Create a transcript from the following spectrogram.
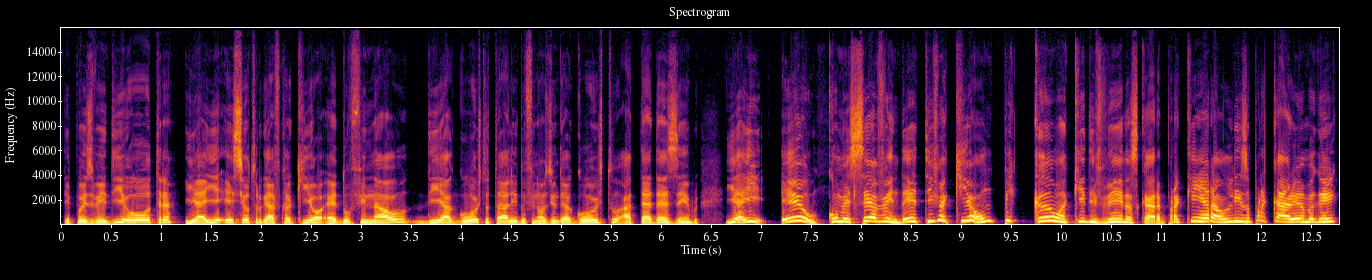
Depois vendi outra. E aí esse outro gráfico aqui, ó, é do final de agosto, tá? Ali do finalzinho de agosto até dezembro. E aí eu comecei a vender, tive aqui, ó, um pico cão aqui de vendas, cara. Pra quem era liso pra caramba, ganhei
